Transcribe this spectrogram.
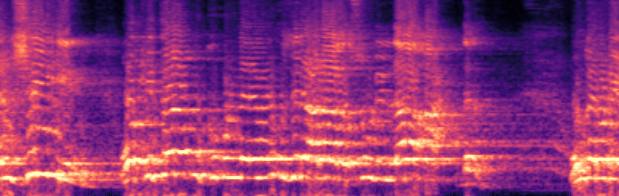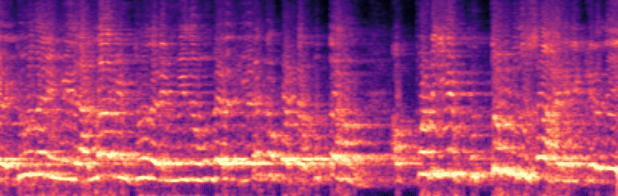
அன்ஷையின் وكتابكم الذي انزل على رسول الله احدث உங்களுடைய தூதரின் மீது அல்லாவின் தூதரின் மீது உங்களுக்கு இறக்கப்பட்ட புத்தகம் அப்படியே புத்தம் புதுசாக இருக்கிறது.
